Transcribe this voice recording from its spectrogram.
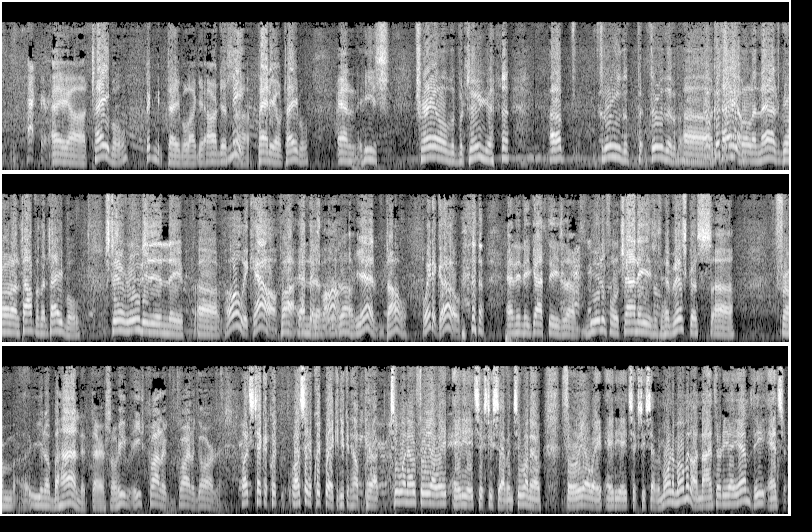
a uh, table, picnic table, I guess, or just Neat. a patio table, and he's trailed the petunia up through the through the uh, Oh, good for him. table, and now it's growing on top of the table, still rooted in the uh, Holy cow. pot. That in thing's the, long. Yeah, tall. Way to go. And then he got these uh, beautiful Chinese hibiscus uh, from uh, you know behind it there. So he he's quite a quite a gardener. Let's take a quick well, let's take a quick break and you can help her out. 210-308-8867. 210-308-8867. More in a moment on 9:30 a.m. The answer.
